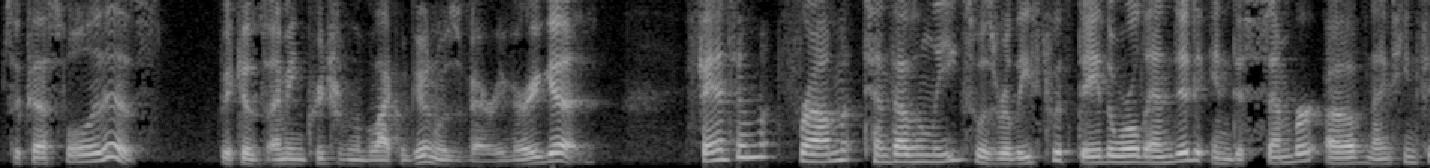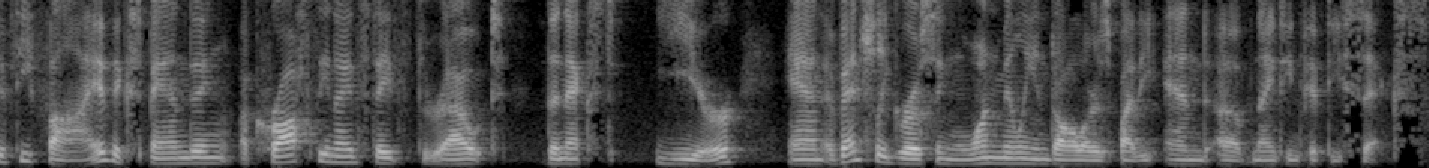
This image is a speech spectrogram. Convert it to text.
successful it is. Because, I mean, Creature from the Black Lagoon was very, very good. Phantom from 10,000 Leagues was released with Day the World Ended in December of 1955, expanding across the United States throughout the next year and eventually grossing $1 million by the end of 1956.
